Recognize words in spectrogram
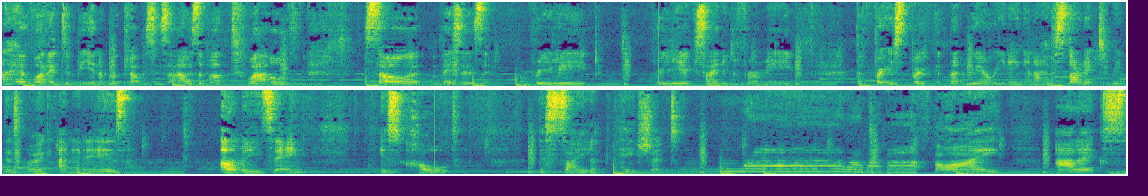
I have wanted to be in a book club since I was about 12. So this is really, really exciting for me. The first book that we are reading, and I have started to read this book, and it is amazing, is called The Silent Patient by Alex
